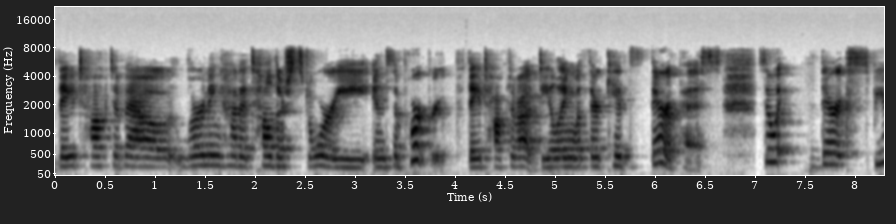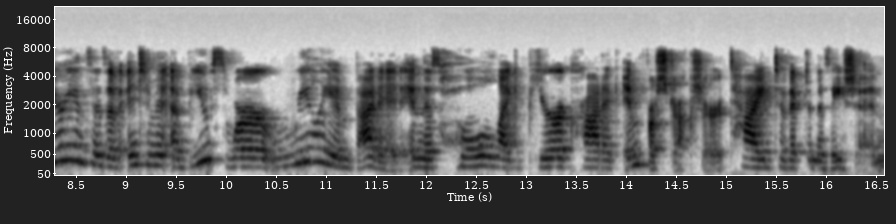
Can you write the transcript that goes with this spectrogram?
they talked about learning how to tell their story in support group. They talked about dealing with their kids' therapists. So their experiences of intimate abuse were really embedded in this whole like bureaucratic infrastructure tied to victimization.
